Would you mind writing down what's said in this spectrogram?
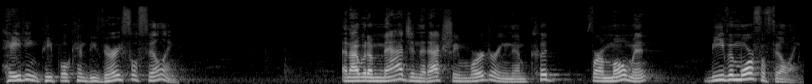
Hating people can be very fulfilling. And I would imagine that actually murdering them could, for a moment, be even more fulfilling.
